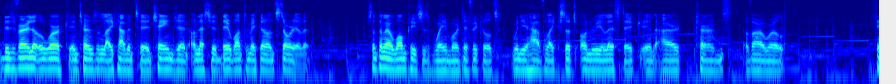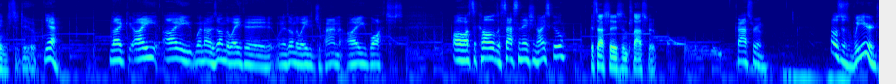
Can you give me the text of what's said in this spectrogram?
there's very little work in terms of like having to change it unless you, they want to make their own story of it. Something like One Piece is way more difficult when you have like such unrealistic in our terms of our world things to do. Yeah. Like I I when I was on the way to when I was on the way to Japan, I watched oh what's it called? Assassination High School? It's actually classroom. Classroom. That was just weird.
